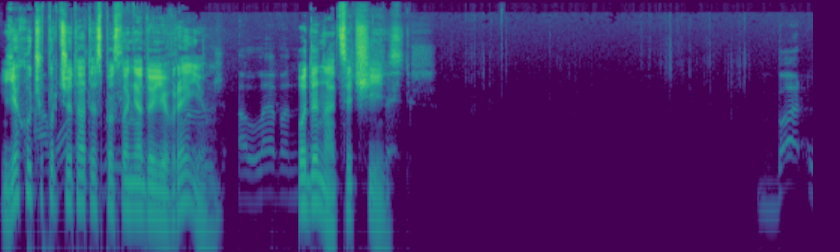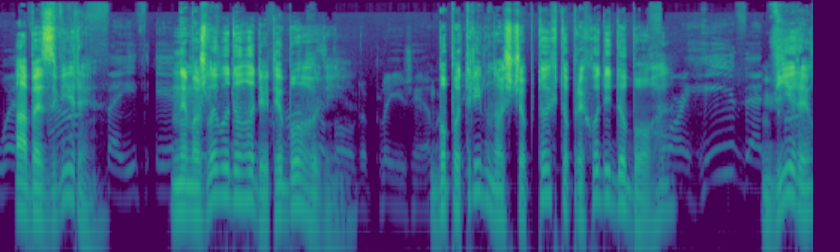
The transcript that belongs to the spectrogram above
я хочу прочитати з послання до євреїв 11.6. А без віри неможливо догодити Богові, бо потрібно, щоб той, хто приходить до Бога, вірив,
